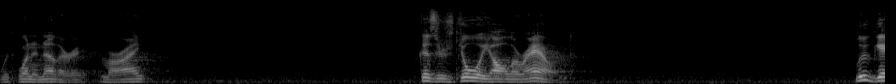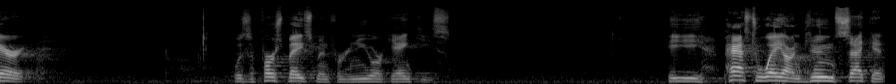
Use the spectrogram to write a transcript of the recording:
with one another. Eh, am I right? Because there's joy all around. Lou Gehrig was the first baseman for the New York Yankees. He passed away on June 2nd,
